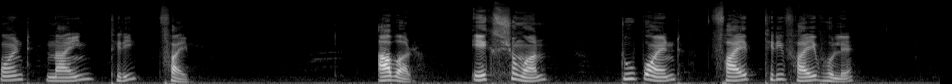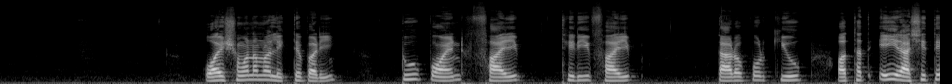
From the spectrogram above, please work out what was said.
point nine three five আবার এক্স সমান two point five three five হলে ওয়াই সমান আমরা লিখতে পারি two point five three five তার ওপর কিউব, অর্থাৎ এই রাশিতে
